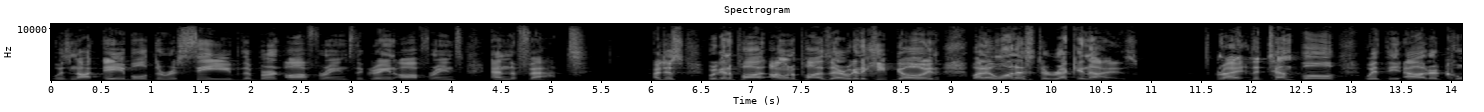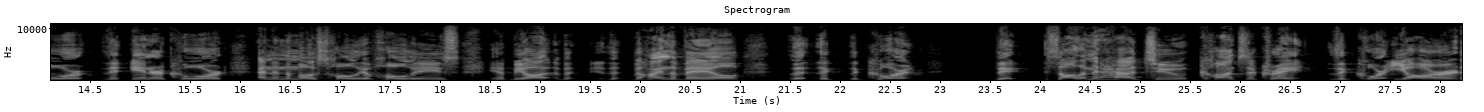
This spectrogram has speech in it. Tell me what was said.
was not able to receive the burnt offerings, the grain offerings, and the fat. I just, we're gonna pause, I wanna pause there, we're gonna keep going, but I want us to recognize, right, the temple with the outer court, the inner court, and then the most holy of holies beyond, behind the veil. The, the, the court, the, Solomon had to consecrate the courtyard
